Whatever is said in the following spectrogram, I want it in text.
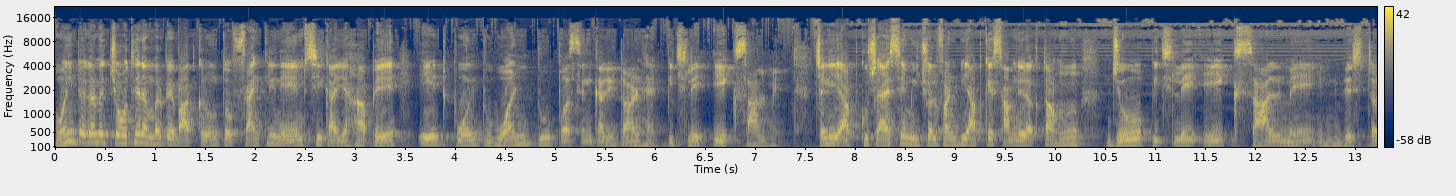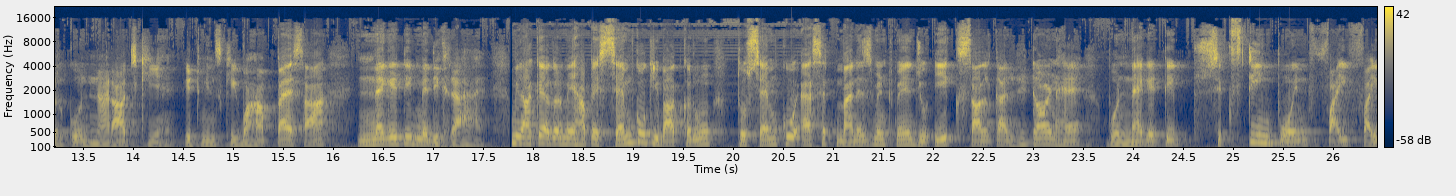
वहीं पे अगर मैं चौथे नंबर पे बात करूँ तो फ्रैंकलिन एएमसी का यहाँ पे 8.12 परसेंट का रिटर्न है पिछले एक साल में। चलिए आप कुछ ऐसे म्यूचुअल फंड भी आपके सामने रखता हूँ जो पिछले एक साल में इन्वेस्टर को नाराज़ किए हैं। इट मीन्स कि वहाँ पैसा नेगेटिव में दिख रहा है। मिला के अगर मैं यहाँ पे सेमको की बात करूँ तो सेमको एसेट मैनेजमेंट में जो एक साल का रिटर्न है, वो नेगेटिव 16.55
